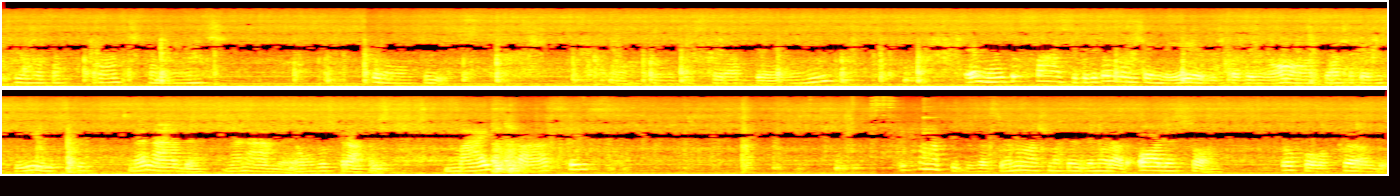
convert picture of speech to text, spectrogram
Aqui já está praticamente Pronto, isso. Ó, vou misturar bem. É muito fácil, porque todo mundo tem medo de fazer nhoque, acha que é difícil. Não é nada, não é nada. É um dos pratos mais fáceis e rápidos, assim. Eu não acho uma coisa demorada. Olha só, tô colocando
